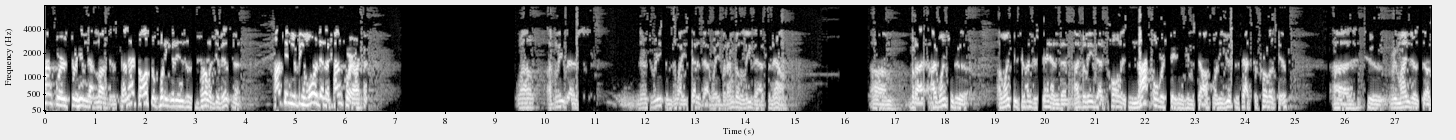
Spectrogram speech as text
conquerors through him that loved us. Now that's also putting it into the superlative, isn't it? How can you be more than a conqueror? well, I believe there's there's reasons why he said it that way, but I'm going to leave that for now. Um, but I, I want you to I want you to understand that I believe that Paul is not overstating himself when he uses that superlative uh, to remind us of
